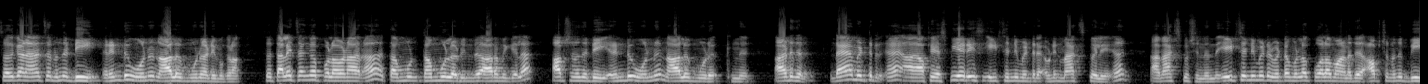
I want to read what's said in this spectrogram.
ஸோ அதுக்கான ஆன்சர் வந்து டி ரெண்டு ஒன்று நாலு மூணு அப்படி ஸோ தலைச்சங்க புலவனார் ஆ, தம்முல் தம்முல் அப்படின்ற ஆரம்பிக்கல. ஆப்ஷன் வந்து டி ரெண்டு ஒன்று நாலு மூணு. ம். அடுத்து diameter of a sphere is eight centimetre அப்படின்னு மேக்ஸ் கேள்வி eh, மேக்ஸ் கொஸ்டின் இந்த எயிட் சென்டிமீட்டர் விட்டமுள்ள கோலமானது ஆப்ஷன் வந்து பி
